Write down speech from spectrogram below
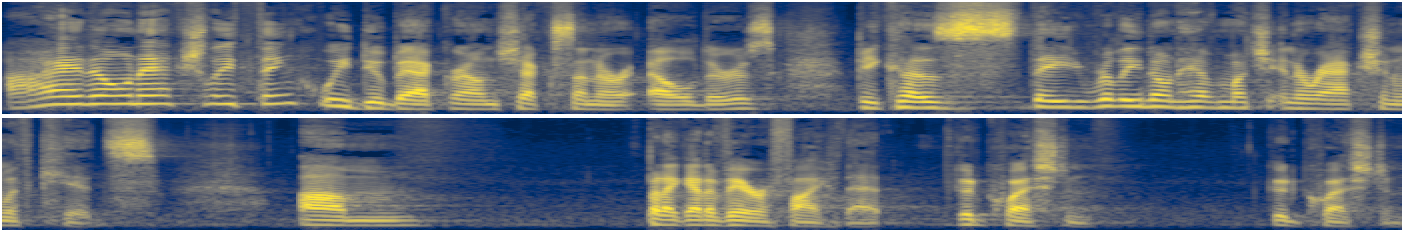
I don't actually think we do background checks on our elders because they really don't have much interaction with kids. Um, but I got to verify that. Good question. Good question.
